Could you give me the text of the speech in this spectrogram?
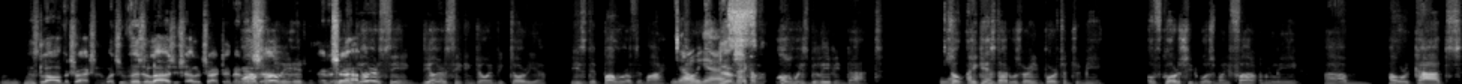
Mhm. it's law of attraction. What you visualize, you shall attract it. And Well, it shall, absolutely. And, and it and, shall and the other thing, the other thing, Joe and Victoria, is the power of the mind. Oh yes. And I have always believed in that. Yeah. So I guess that was very important to me. Of course, it was my family, um, our cats.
